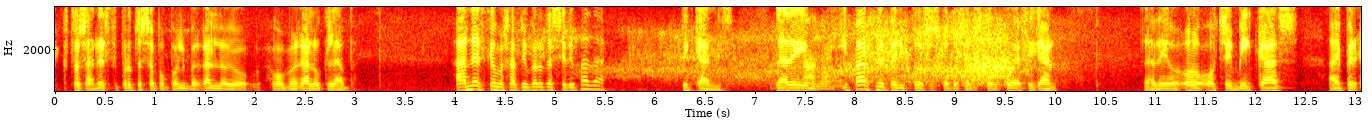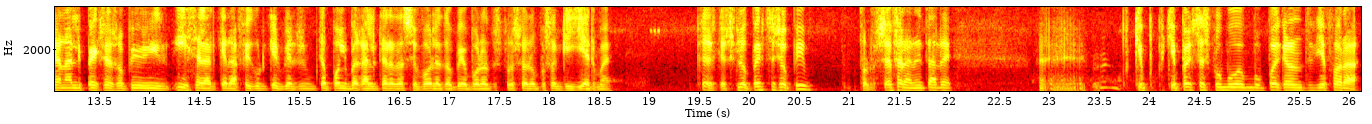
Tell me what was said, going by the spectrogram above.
εκτός αν έρθει πρόταση από πολύ μεγάλο, από μεγάλο κλαμπ. Αν έρθει όμως αυτή η πρόταση η ρημάδα, τι κάνεις; Δηλαδή Να, ναι. υπάρχουν περιπτώσεις ποδοσφαιριστών που έφυγαν Δηλαδή ο, ο, ο Τσιμπικά, υπήρχαν άλλοι παίκτες οι οποίοι ήθελαν και να φύγουν και γιατί ήταν πολύ μεγαλύτερα τα συμβόλαια τα οποία μπορούν να τους προσφέρουν όπως τον Κιγέρμε. Ξέρεις, και σου λέω παίκτες οι οποίοι προσέφεραν ήταν ε, και, και παίκτες που, μου- που έκαναν τη διαφορά.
